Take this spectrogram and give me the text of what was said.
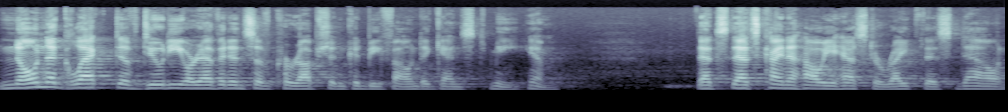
no neglect of duty or evidence of corruption could be found against me, him. That's, that's kind of how he has to write this down.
